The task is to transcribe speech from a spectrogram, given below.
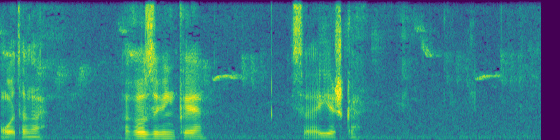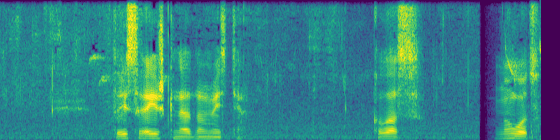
Вот она. Розовенькая сыроежка. Три сыроежки на одном месте. Класс. Ну вот,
